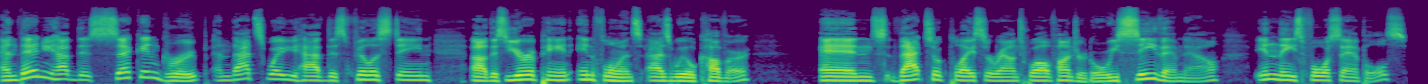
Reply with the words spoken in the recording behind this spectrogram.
And then you have this second group, and that's where you have this Philistine, uh, this European influence, as we'll cover. And that took place around 1200, or we see them now in these four samples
